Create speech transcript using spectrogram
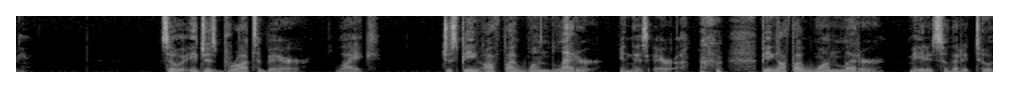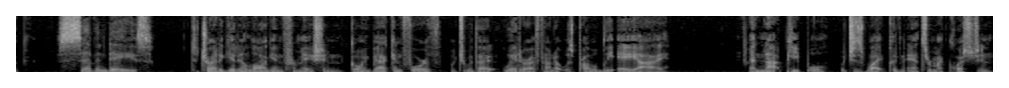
me. So it just brought to bear like just being off by one letter in this era. being off by one letter made it so that it took seven days to try to get in log information, going back and forth, which with that later I found out was probably AI and not people, which is why it couldn't answer my question.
